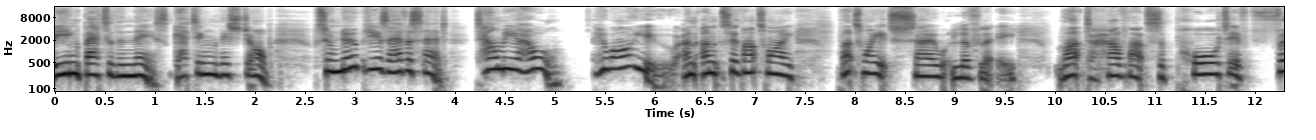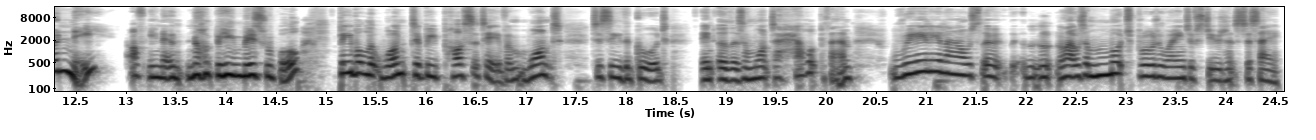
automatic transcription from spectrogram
being better than this, getting this job. So nobody has ever said, tell me your whole. Who are you? And, and so that's why, that's why it's so lovely that to have that supportive, funny, of, you know, not being miserable, people that want to be positive and want to see the good in others and want to help them really allows the, allows a much broader range of students to say,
